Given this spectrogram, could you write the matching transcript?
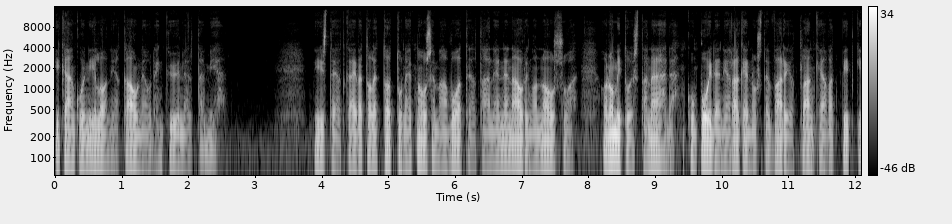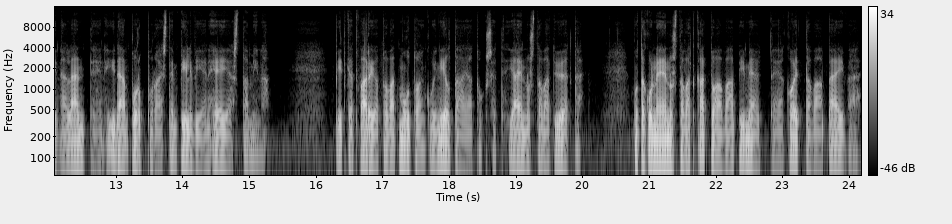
ikään kuin ilon ja kauneuden kyyneltämiä. Niistä, jotka eivät ole tottuneet nousemaan vuoteeltaan ennen auringon nousua, on omituista nähdä, kun puiden ja rakennusten varjot lankeavat pitkinä länteen idän purppuraisten pilvien heijastamina – Pitkät varjot ovat muutoin kuin iltaajatukset ja ennustavat yötä, mutta kun ne ennustavat katoavaa pimeyttä ja koittavaa päivää,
